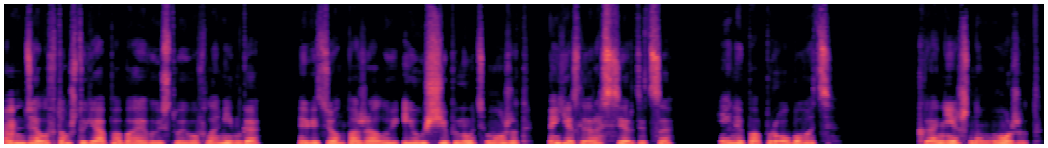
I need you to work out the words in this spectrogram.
«Дело в том, что я побаиваюсь твоего фламинго, ведь он, пожалуй, и ущипнуть может, если рассердится. Или попробовать?» «Конечно, может»,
